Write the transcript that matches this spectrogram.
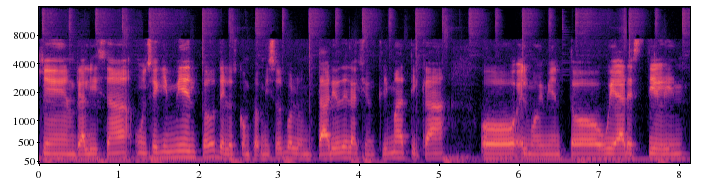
quien realiza un seguimiento de los compromisos voluntarios de la acción climática o el movimiento We Are Stealing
